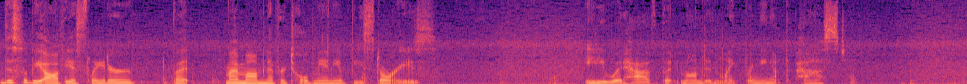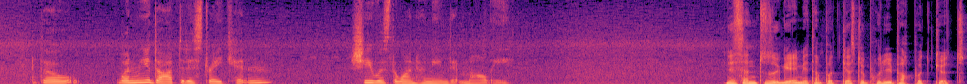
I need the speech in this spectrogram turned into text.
This will be obvious later, but my mom never told me any of these stories. Edie would have, but mom didn't like bringing up the past. Though, when we adopted a stray kitten, she was the one who named it Molly. Listen to the Game est un podcast produit par Podcut.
